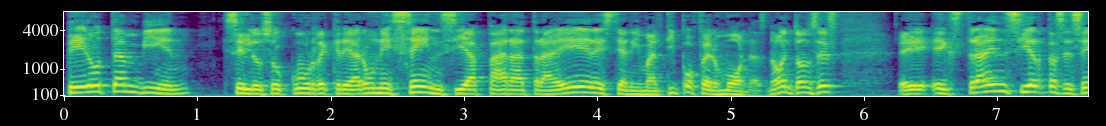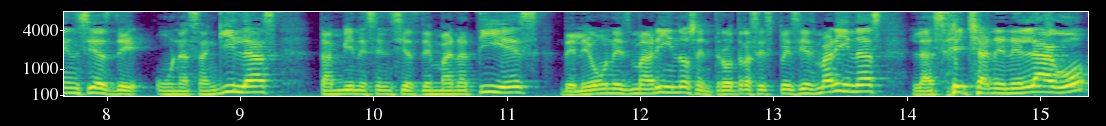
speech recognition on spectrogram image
pero también se les ocurre crear una esencia para atraer este animal tipo feromonas, ¿no? Entonces, Eh, extraen ciertas esencias de unas anguilas, también esencias de manatíes, de leones marinos, entre otras especies marinas, las echan en el lago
